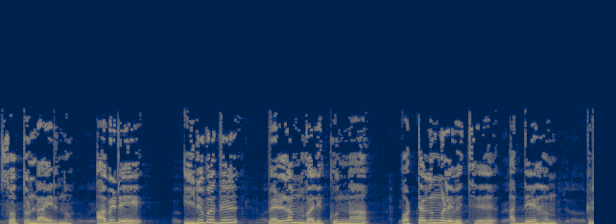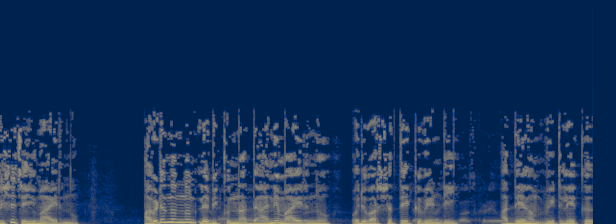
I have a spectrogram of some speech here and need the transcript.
സ്വത്തുണ്ടായിരുന്നു. അവിടെ ഇരുപത് വെള്ളം വലിക്കുന്ന ഒട്ടകങ്ങളെ വെച്ച് അദ്ദേഹം കൃഷി ചെയ്യുമായിരുന്നു. അവിടെ നിന്നും ലഭിക്കുന്ന ധാന്യമായിരുന്നു ഒരു വർഷത്തേക്ക് വേണ്ടി അദ്ദേഹം വീട്ടിലേക്ക്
